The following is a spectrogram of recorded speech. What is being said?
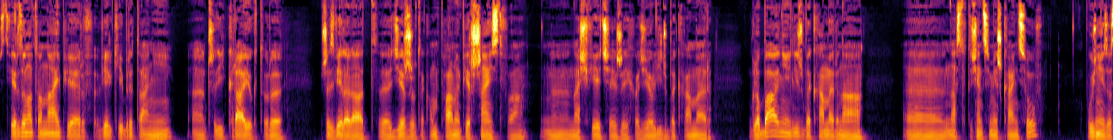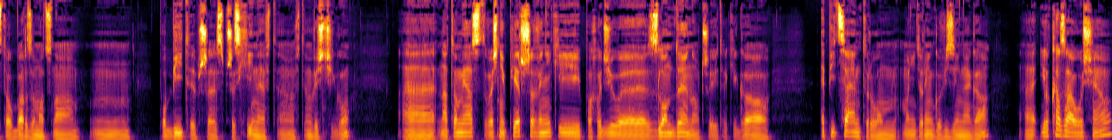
stwierdzono to najpierw w Wielkiej Brytanii, czyli kraju, który przez wiele lat dzierżył taką palmę pierwszeństwa na świecie, jeżeli chodzi o liczbę kamer. Globalnie liczbę kamer na, na 100 tysięcy mieszkańców. Później został bardzo mocno mm, pobity przez, przez Chiny w tym, w tym wyścigu. E, natomiast właśnie pierwsze wyniki pochodziły z Londynu, czyli takiego epicentrum monitoringu wizyjnego e, i okazało się,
